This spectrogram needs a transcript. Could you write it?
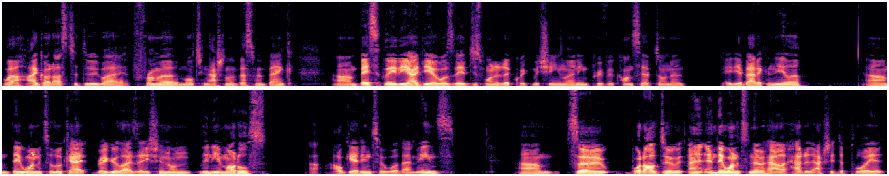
well, I got asked to do by from a multinational investment bank. Um, basically, the idea was they just wanted a quick machine learning proof of concept on an adiabatic annealer. Um, they wanted to look at regularization on linear models. Uh, I'll get into what that means. Um, so what I'll do, and, and, they wanted to know how, how to actually deploy it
